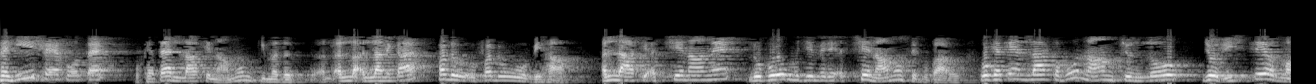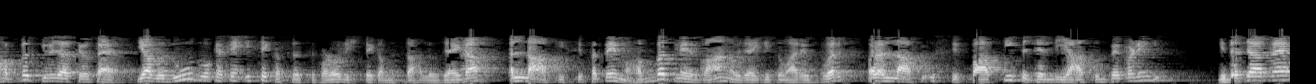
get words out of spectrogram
صحیح شیخ ہوتا ہے۔ وہ کہتا ہے، اللہ کے ناموں کی مدد، اللہ اللہ نے کہا فدو فدو بہا. اللہ کے اچھے نام ہیں لوگوں مجھے میرے اچھے ناموں سے پکارو۔ وہ کہتے ہیں، اللہ کا وہ نام چن لو جو رشتے اور محبت کی وجہ سے ہوتا ہے۔ یا ودود، وہ کہتے ہیں اس سے کثرت سے پڑھو، رشتے کا مستحل ہو جائے گا۔ اللہ کی صفت محبت، مہربان ہو جائے گی تمہارے اوپر اور اللہ کی اس صفات کی تجلیات تم پہ پڑیں گی۔ ادھر جاتا ہے۔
